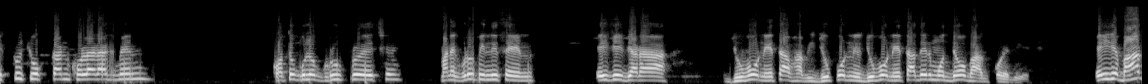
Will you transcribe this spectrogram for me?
একটু চোখ কান খোলা রাখবেন। কতগুলো গ্রুপ রয়েছে। মানে গ্রুপ ইন দি সেন্স এই যে যারা যুব নেতা ভাবি, যুব যুব নেতাদের মধ্যেও ভাগ করে দিয়েছে। এই যে ভাগ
